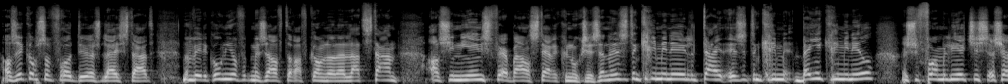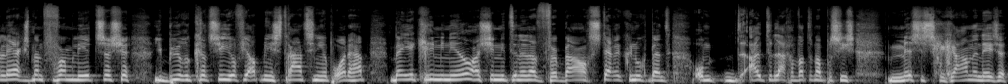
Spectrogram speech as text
Als ik op zo'n fraudeurslijst staat, dan weet ik ook niet of ik mezelf eraf kan. Laat staan als je niet eens verbaal sterk genoeg is. En dan is het een criminele tijd. Is het een crimi- ben je crimineel als je formuliertjes, als je allergisch bent voor formuliertjes, als je je bureaucratie of je administratie niet op orde hebt? Ben je crimineel als je niet inderdaad verbaal sterk genoeg bent om uit te leggen wat er nou precies mis is gegaan in deze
